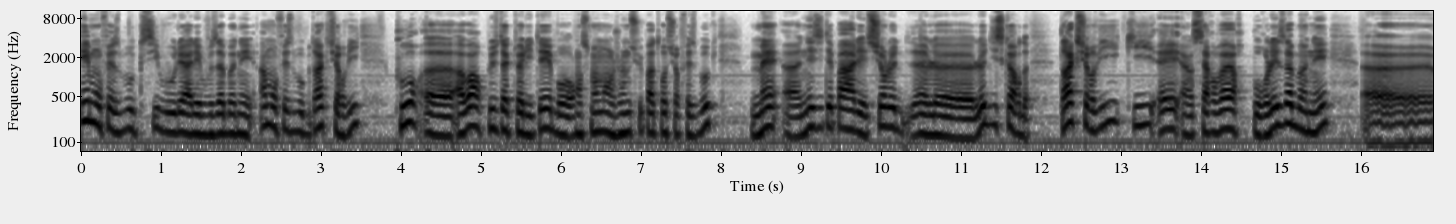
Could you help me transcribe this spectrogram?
et mon Facebook si vous voulez aller vous abonner à mon Facebook Drag Survie pour euh, avoir plus d'actualité. Bon, en ce moment, je ne suis pas trop sur Facebook. Mais euh, n'hésitez pas à aller sur le, euh, Discord Drag Survie qui est un serveur pour les abonnés. Euh,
